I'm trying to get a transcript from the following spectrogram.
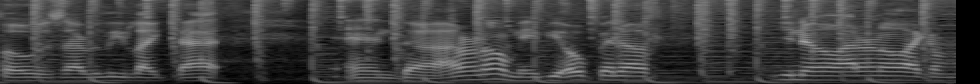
clothes. I really like that, and uh, I don't know, maybe open up. You know, I don't know, like a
